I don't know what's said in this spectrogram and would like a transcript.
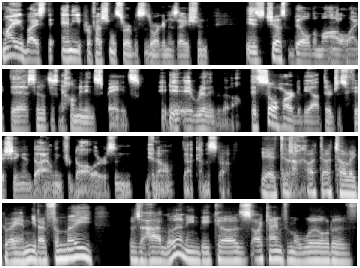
my advice to any professional services organization is just build a model like this. It'll just come in in spades. It, it, really will. It's so hard to be out there just fishing and dialing for dollars and, you know, that kind of stuff. Yeah, I, I totally agree. And, you know, for me, it was a hard learning because I came from a world of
